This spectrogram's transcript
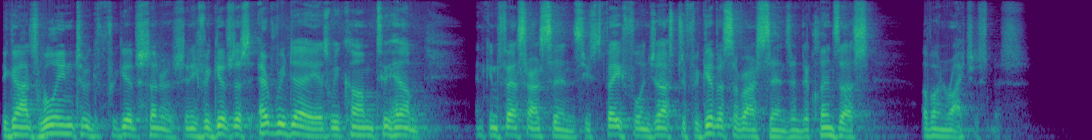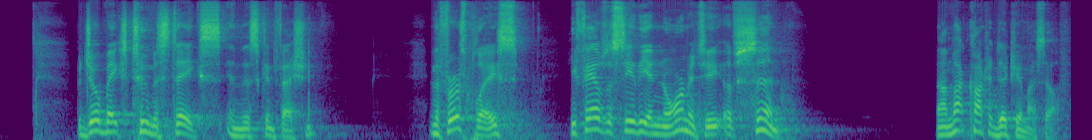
that God's willing to forgive sinners, and He forgives us every day as we come to Him and confess our sins. He's faithful and just to forgive us of our sins and to cleanse us of unrighteousness. But Job makes two mistakes in this confession. In the first place, he fails to see the enormity of sin. Now, I'm not contradicting myself.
